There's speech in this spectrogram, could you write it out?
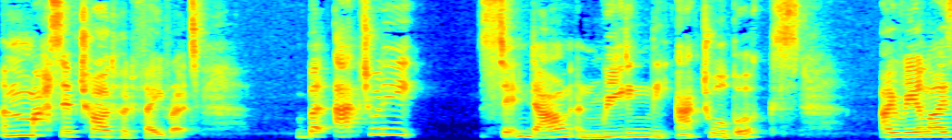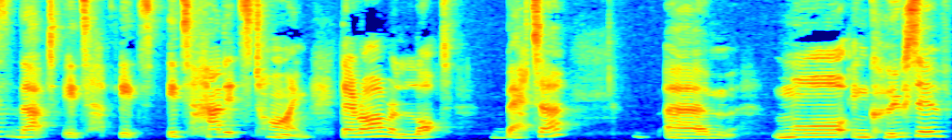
a massive childhood favourite. But actually sitting down and reading the actual books, I realized that it's it's it's had its time. There are a lot better, um, more inclusive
